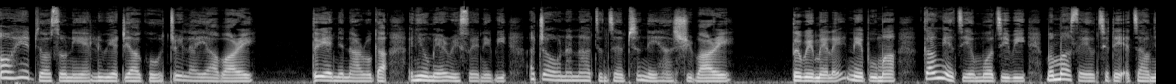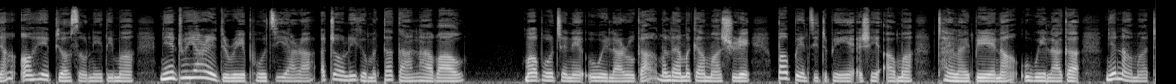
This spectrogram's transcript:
အော်ဟစ်ပြောဆိုနေတဲ့လူရဲ့တယောက်ကိုတွေ့လိုက်ရပါတယ်။သူ့ရဲ့မျက်နှာတို့ကအညိုမဲတွေဆွဲနေပြီးအတော်နာနာကျင်ကျင်ဖြစ်နေဟန်ရှိပါတယ်။သူပေမဲ့လည်းနေပူမှာကောင်းငင်ကြီးမောကြည့်ပြီးမမဆိုင်ုံချစ်တဲ့အကြောင်းများအော်ဟစ်ပြောဆိုနေသည်မှာမြင်တွေ့ရတဲ့သူတွေဖိုးကြည့်ရတာအတော်လေးကမတတ်တာလှပါဘူး။ မဖို့တင်တဲ့ဦးဝေလာတို့ကမလန်မကန့်မှရှိတဲ့ပောက်ပင်ကြီးတစ်ပင်ရဲ့အရှိအောက်မှာထိုင်လိုက်ပြီးတဲ့နောက်ဦးဝေလာကမျက်နှာမှာထ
